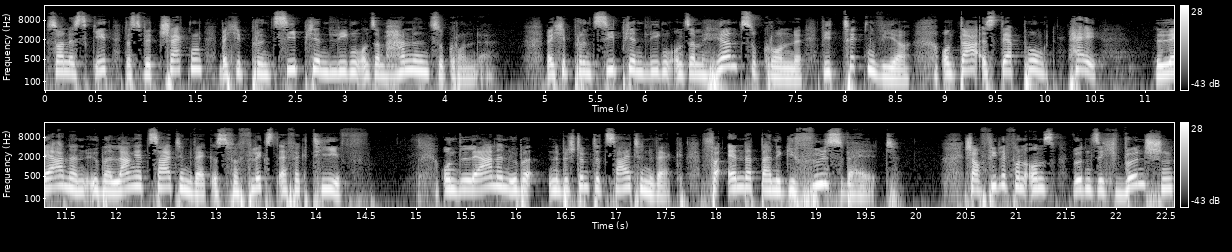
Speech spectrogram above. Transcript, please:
sondern es geht, dass wir checken, welche Prinzipien liegen unserem Handeln zugrunde. Welche Prinzipien liegen unserem Hirn zugrunde? Wie ticken wir? Und da ist der Punkt, hey, Lernen über lange Zeit hinweg ist verflixt effektiv und Lernen über eine bestimmte Zeit hinweg verändert deine Gefühlswelt. Schau, viele von uns würden sich wünschen,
